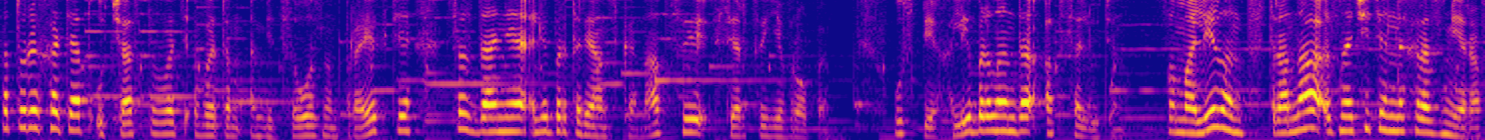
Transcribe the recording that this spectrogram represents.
которые хотят участвовать в этом амбициозном проекте создания либертарианской нации в сердце Европы. Успех Либерленда абсолютен. Сомалиленд – страна значительных размеров,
